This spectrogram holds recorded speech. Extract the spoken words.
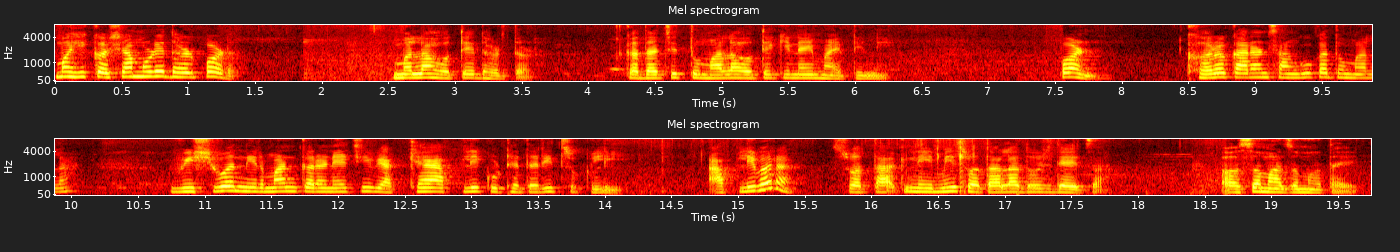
मग ही कशामुळे धडपड? मला होते धडधड. कदाचित तुम्हाला होते की नाही माहिती नाही. पण खरं कारण सांगू का तुम्हाला? विश्व निर्माण करण्याची व्याख्या आपली कुठेतरी चुकली. आपली बरं? स्वतः नेहमी स्वतःला दोष द्यायचा. असं माझं मत आहे.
